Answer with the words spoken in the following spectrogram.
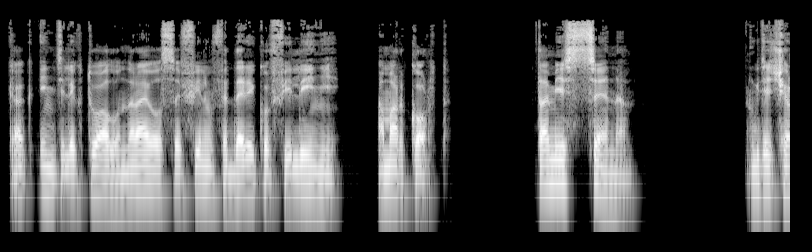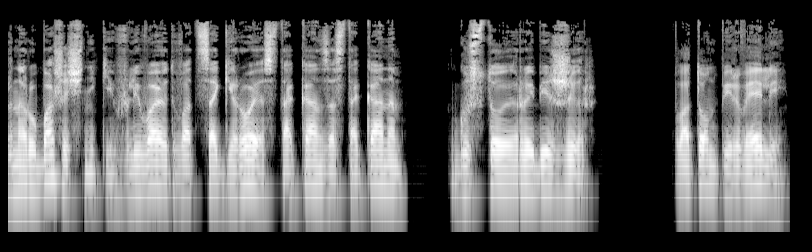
как интеллектуалу, нравился фильм Федерико Феллини «Амаркорд». Там есть сцена, где чернорубашечники вливают в отца героя стакан за стаканом густой рыбий жир. Платон Пирвели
